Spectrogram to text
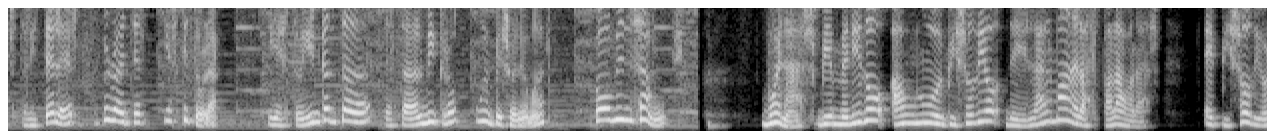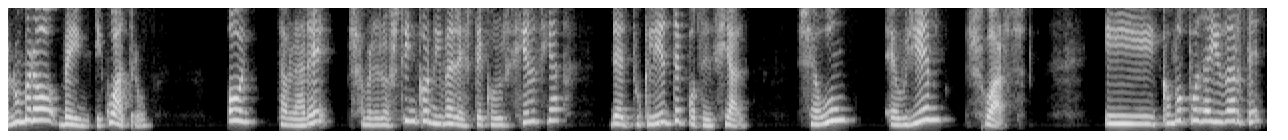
storyteller, copywriter y escritora, y estoy encantada de estar al micro un episodio más. ¡Comenzamos! Buenas, bienvenido a un nuevo episodio de El alma de las palabras, episodio número 24. Hoy te hablaré sobre los cinco niveles de conciencia de tu cliente potencial, según Eugene Schwartz. ¿Y cómo puede ayudarte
